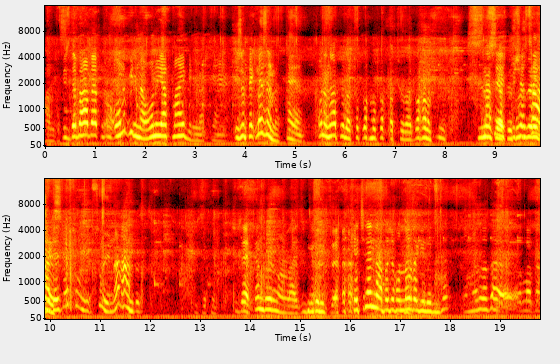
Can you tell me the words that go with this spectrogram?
andız. Biz de baba onu bilmem, onu yapmayı bilmem yani. Üzüm pekmezi mi? He. Ona ne yapıyorlar? Toprak moprak katıyorlar. Bakalım. Siz nasıl Şey, yapıyorsunuz şey göreceğiz. Sadece su, suyla andız. Süzerken görün onlar izin Keçiler ne yapacak? Onlar da geliyor bize. Onları da Allah'tan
